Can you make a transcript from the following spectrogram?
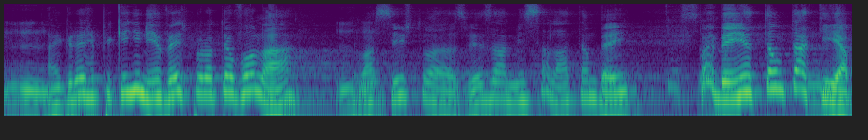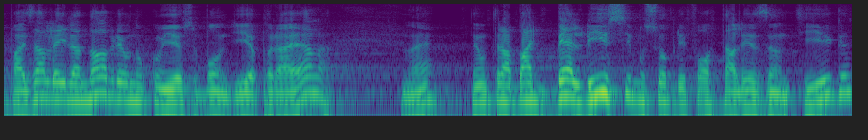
Hum. A igreja é pequenininha, vez por outra eu vou lá. Uhum. Eu assisto às vezes a missa lá também. Pois bem, então tá aqui, rapaz. A Leila Nobre eu não conheço, bom dia para ela, né? Tem um trabalho belíssimo sobre Fortaleza Antiga,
